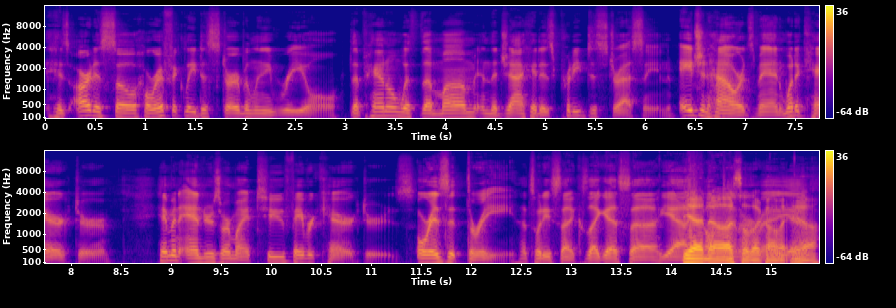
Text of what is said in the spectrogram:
His art is so horrifically disturbingly real. The panel with the mom in the jacket is pretty distressing. Agent Howard's man, what a character. Him and Andrews are my two favorite characters. Or is it three? That's what he said. Because I guess, uh, yeah. Yeah, no, I Donna saw that comment. Yeah.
